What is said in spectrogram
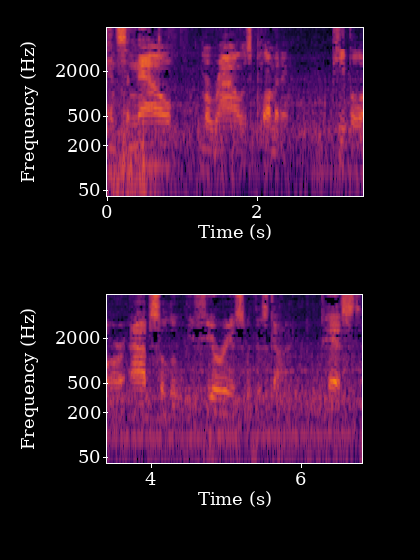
and so now morale is plummeting. People are absolutely furious with this guy, pissed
